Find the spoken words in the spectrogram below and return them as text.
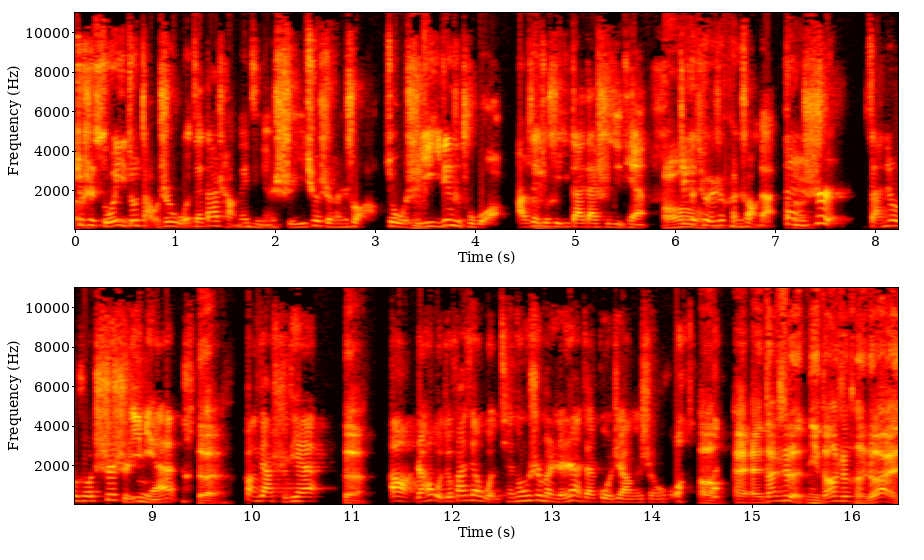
就是所以就导致我在大厂那几年十一确实很爽，就我十一一定是出国，而且就是一待待十几天，这个确实是很爽的。但是咱就是说吃屎一年，对，放假十天，对啊。然后我就发现我的前同事们仍然在过这样的生活。啊，哎哎，但是你当时很热爱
